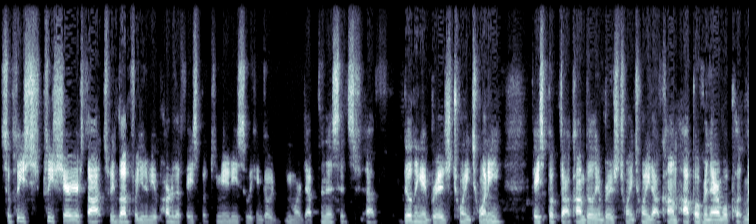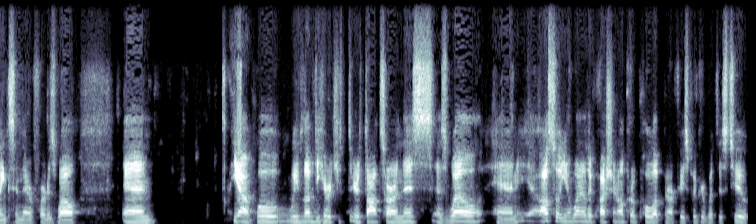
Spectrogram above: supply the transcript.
So please, please share your thoughts. We'd love for you to be a part of the Facebook community so we can go more depth in this. It's uh, Building a Bridge 2020, facebook.com, buildingbridge2020.com. Hop over in there. We'll put links in there for it as well. And yeah, well, we'd love to hear what you, your thoughts are on this as well. And also, you know, one other question, I'll put a poll up in our Facebook group with this too.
